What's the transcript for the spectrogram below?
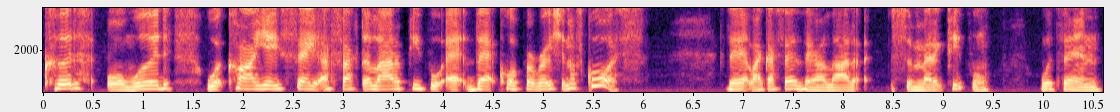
could or would what Kanye say affect a lot of people at that corporation? Of course. There, like I said, there are a lot of Semitic people within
